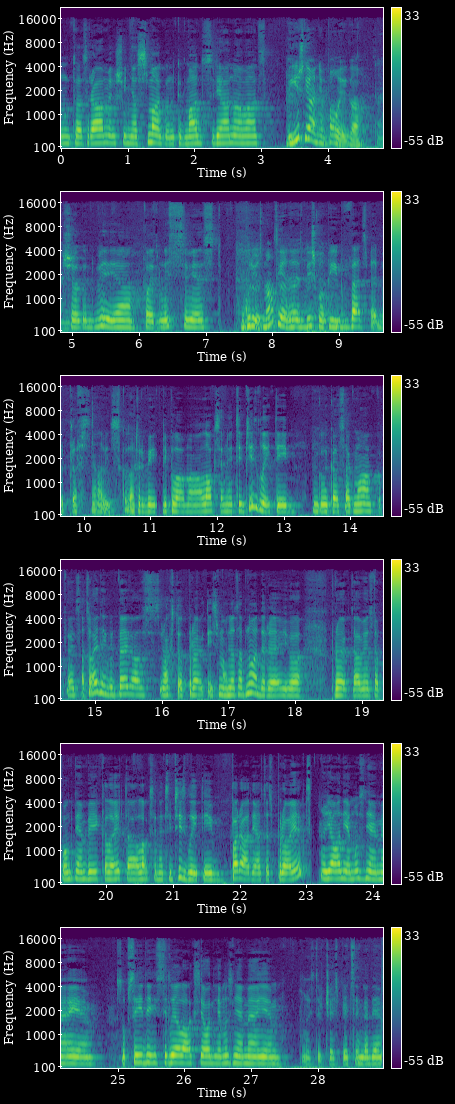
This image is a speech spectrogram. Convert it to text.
un tos rāmieši viņā smagi, un kad madus ir jānovāc. Vīrs jāņem palīgā. Šogad bija, jā, palīdz izsviest. Kur jūs mācījāties biškopību? Vecpēda profesionāla vidusskolā. Tur bija diplomā lauksaimniecības izglītība. Un, kā sāk māku, kāpēc tāds vaidīgi, bet beigās rakstot projektu īstenībā ļoti labi noderēja, jo projektā viens no punktiem bija, ka, lai ir tā lauksaimniecības izglītība, parādījās tas projekts jauniem uzņēmējiem. Subsīdijas ir lielākas jauniem uzņēmējiem līdz 45 gadiem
